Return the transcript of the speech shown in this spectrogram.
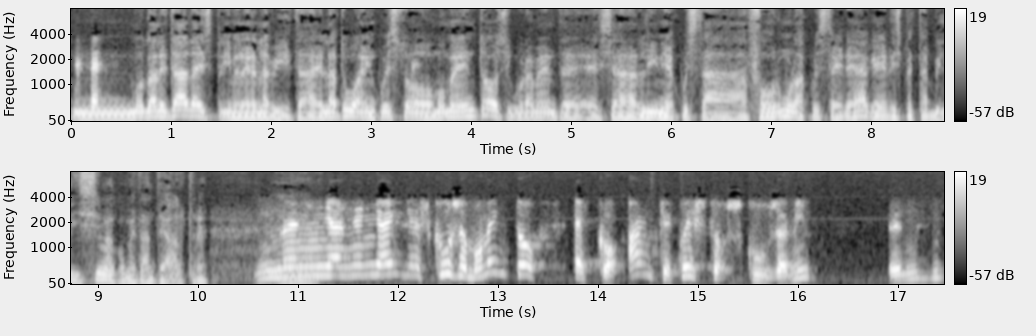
eh, modalità da esprimere nella vita e la tua in questo momento sicuramente eh, si allinea a questa formula, a questa idea che è rispettabilissima come tante altre. Eh... Scusa un momento, ecco, anche questo, scusami, ehm,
